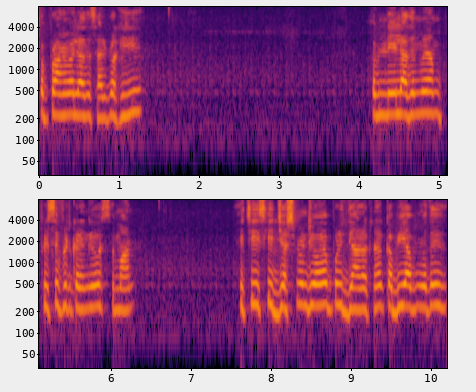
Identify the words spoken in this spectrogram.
तो पुराने वाले आधे साइड पर रखिए। अब नए लादन में हम फिर से फिट करेंगे वो सामान। एक चीज़ की एडजस्टमेंट जो है, पूरी ध्यान रखना। कभी आप मतलब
